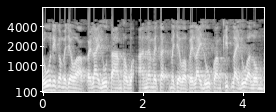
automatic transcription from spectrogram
รู้นี่ก็ไม่ใช่ว่าไปไล่รู้ตามทวารนะไม่ไม่ใช่ว่าไปไล่รู้ความคิดไล่รู้อารมณ์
